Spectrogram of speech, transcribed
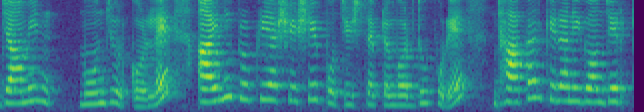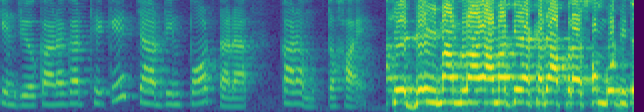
জামিন মঞ্জুর করলে আইনি প্রক্রিয়া শেষে পঁচিশ সেপ্টেম্বর দুপুরে ঢাকার কেরানীগঞ্জের কেন্দ্রীয় কারাগার থেকে চার দিন পর তারা কারামুক্ত হয়। যেই মামলায় আমাকে এখানে আপনারা সম্বোধিত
